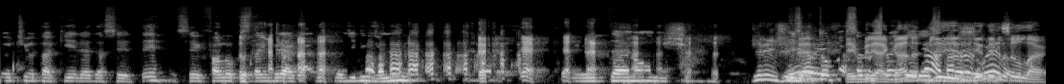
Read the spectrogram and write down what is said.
Meu tio tá aqui, ele é da CET. Você falou que está embriagado, está dirigindo. É, Então, Dirigindo. já tô e- embriagado tá dirigindo no celular.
